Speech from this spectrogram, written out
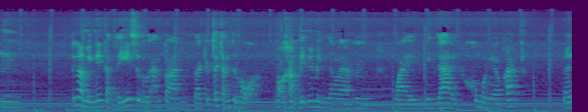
Ừ. tức là mình nên cảm thấy sự an toàn và kiểu chắc chắn từ họ. Họ Ừ. khẳng định với mình rằng là ừ, ngoài mình ra thì không còn người nào khác. Đấy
